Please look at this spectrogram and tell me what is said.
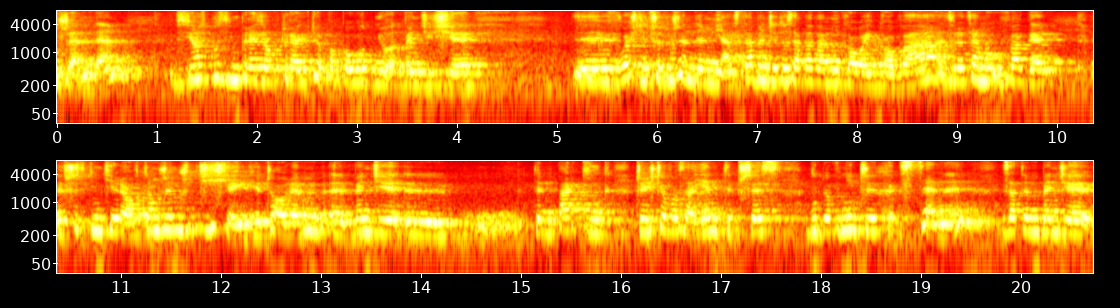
urzędem. W związku z imprezą, która jutro po południu odbędzie się y, właśnie przed Urzędem Miasta, będzie to zabawa mikołajkowa. Zwracamy uwagę wszystkim kierowcom, że już dzisiaj wieczorem y, będzie y, ten parking częściowo zajęty przez budowniczych sceny, zatem będzie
